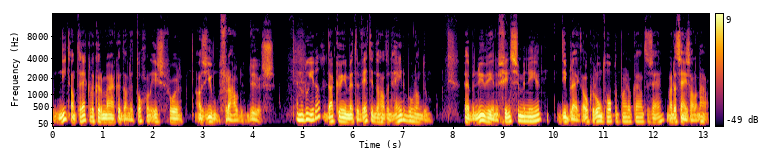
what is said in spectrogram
niet aantrekkelijker maken dan het toch al is voor asielfraudeurs. En hoe doe je dat? Daar kun je met de wet in de hand een heleboel aan doen. We hebben nu weer een Finse meneer. Die blijkt ook rondhoppend Marokkaan te zijn. Maar dat zijn ze allemaal.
